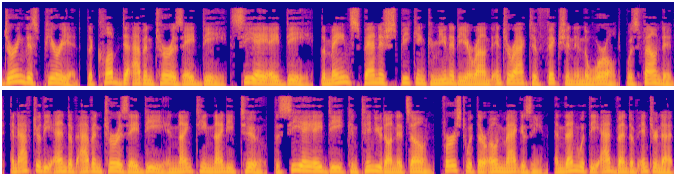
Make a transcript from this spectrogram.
During this period, the Club de Aventuras AD CAAD, the main Spanish-speaking community around interactive fiction in the world, was founded, and after the end of Aventuras AD in 1992, the CAAD continued on its own, first with their own magazine, and then with the advent of Internet,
